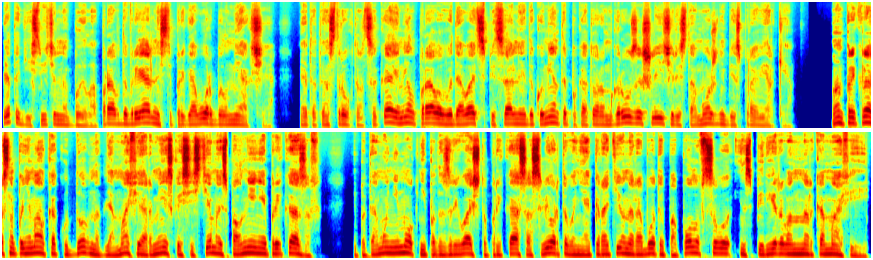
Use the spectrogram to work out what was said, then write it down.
Это действительно было. Правда, в реальности приговор был мягче. Этот инструктор ЦК имел право выдавать специальные документы, по которым грузы шли через таможню без проверки. Он прекрасно понимал, как удобно для мафии армейская система исполнения приказов, и потому не мог не подозревать, что приказ о свертывании оперативной работы по Половцеву инспирирован наркомафией.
